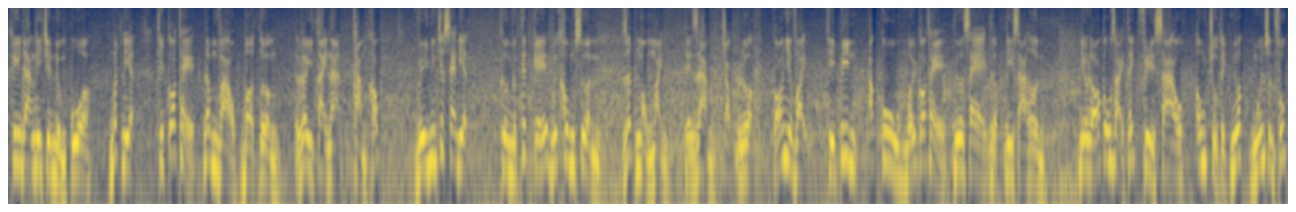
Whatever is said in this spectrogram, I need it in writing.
khi đang đi trên đường cua, mất điện, thì có thể đâm vào bờ tường, gây tai nạn thảm khốc vì những chiếc xe điện thường được thiết kế với khung sườn rất mỏng mảnh để giảm trọng lượng. Có như vậy thì pin accu mới có thể đưa xe được đi xa hơn. Điều đó cũng giải thích vì sao ông Chủ tịch nước Nguyễn Xuân Phúc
